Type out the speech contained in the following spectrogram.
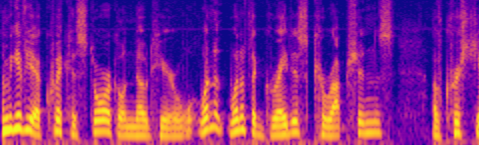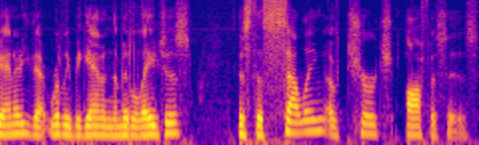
Let me give you a quick historical note here. One of, one of the greatest corruptions of Christianity that really began in the Middle Ages is the selling of church offices.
